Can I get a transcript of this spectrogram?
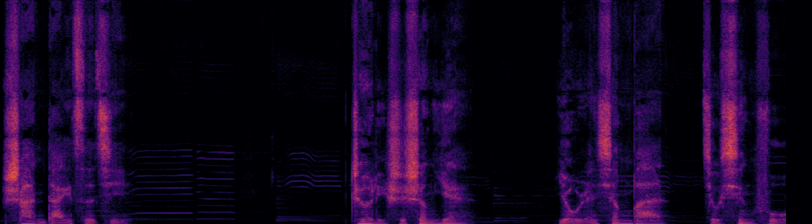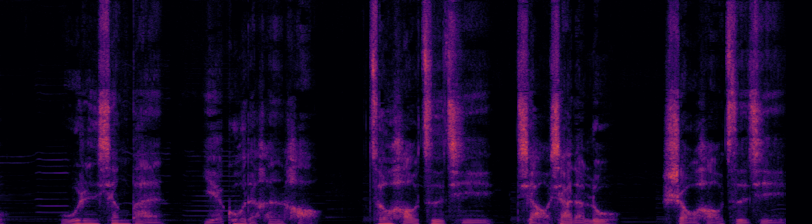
善待自己。这里是盛宴，有人相伴就幸福，无人相伴也过得很好。走好自己脚下的路，守好自己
